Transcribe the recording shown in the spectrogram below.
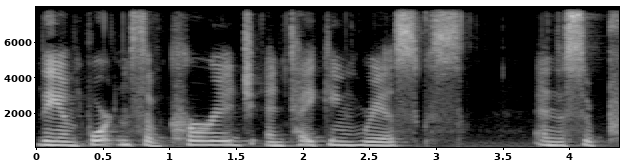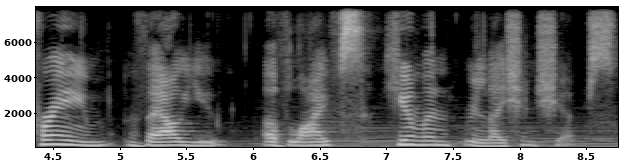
the importance of courage and taking risks, and the supreme value of life's human relationships.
